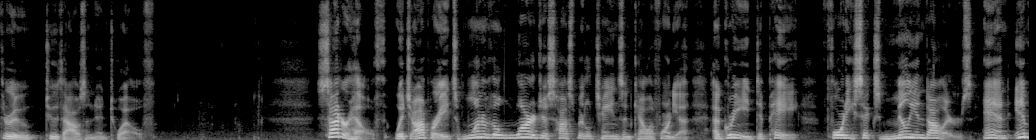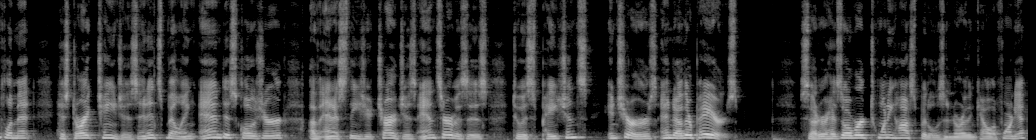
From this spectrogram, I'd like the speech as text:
through 2012. Sutter Health, which operates one of the largest hospital chains in California, agreed to pay $46 million and implement historic changes in its billing and disclosure of anesthesia charges and services to its patients, insurers, and other payers. Sutter has over 20 hospitals in Northern California,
